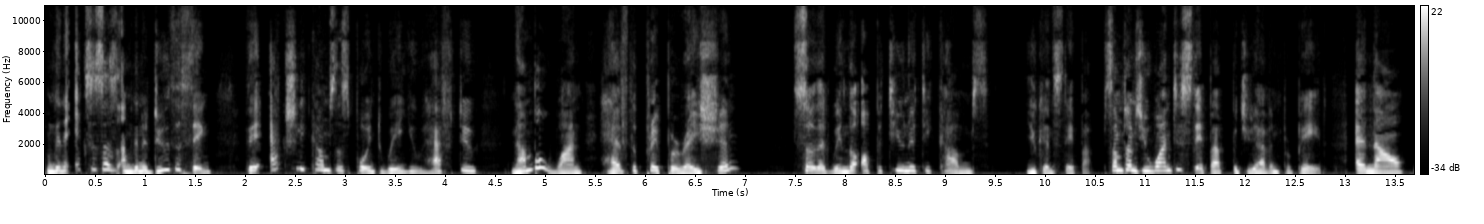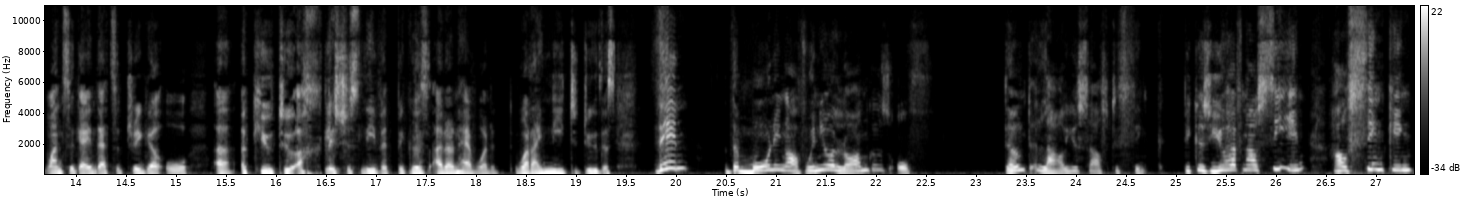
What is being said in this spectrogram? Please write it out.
I'm going to exercise. I'm going to do the thing. There actually comes this point where you have to, number one, have the preparation so that when the opportunity comes, you can step up. Sometimes you want to step up, but you haven't prepared. And now, once again, that's a trigger or uh, a cue to, ugh, let's just leave it because I don't have what, it, what I need to do this. Then the morning of, when your alarm goes off, don't allow yourself to think because you have now seen how thinking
